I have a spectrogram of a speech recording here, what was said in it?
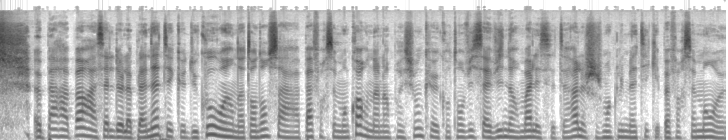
euh, par rapport à celle de la planète et que du coup on a tendance à pas forcément croire, on a l'impression que quand on vit sa vie normale etc le changement climatique est pas forcément euh,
